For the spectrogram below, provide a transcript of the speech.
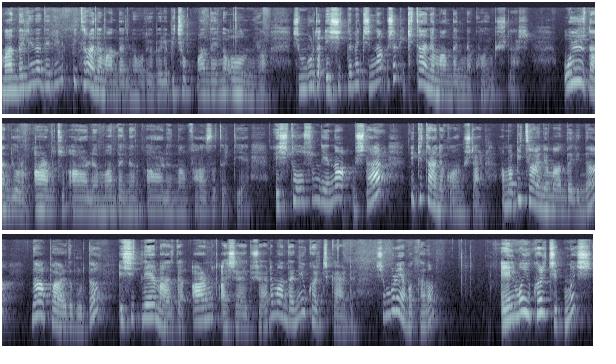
Mandalina dediğim bir tane mandalina oluyor. Böyle birçok mandalina olmuyor. Şimdi burada eşitlemek için ne yapmışlar? İki tane mandalina koymuşlar. O yüzden diyorum armutun ağırlığı mandalinanın ağırlığından fazladır diye. Eşit olsun diye ne yapmışlar? İki tane koymuşlar. Ama bir tane mandalina ne yapardı burada? Eşitleyemezdi. Armut aşağıya düşerdi, mandalina yukarı çıkardı. Şimdi buraya bakalım. Elma yukarı çıkmış,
